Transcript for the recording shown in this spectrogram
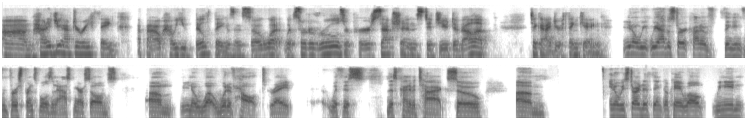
um, how did you have to rethink about how you build things? And so what what sort of rules or perceptions did you develop to guide your thinking? You know we, we had to start kind of thinking from first principles and asking ourselves um, you know what would have helped right with this this kind of attack. So um, you know we started to think okay well we need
